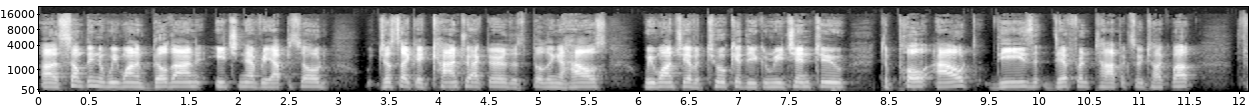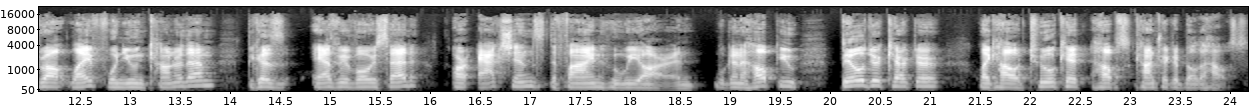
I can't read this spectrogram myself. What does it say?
uh, something that we want to build on each and every episode. Just like a contractor that's building a house, we want you to have a toolkit that you can reach into to pull out these different topics we talk about throughout life when you encounter them, because as we've always said, our actions define who we are. And we're going to help you build your character like how a Toolkit helps contractor build a house.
